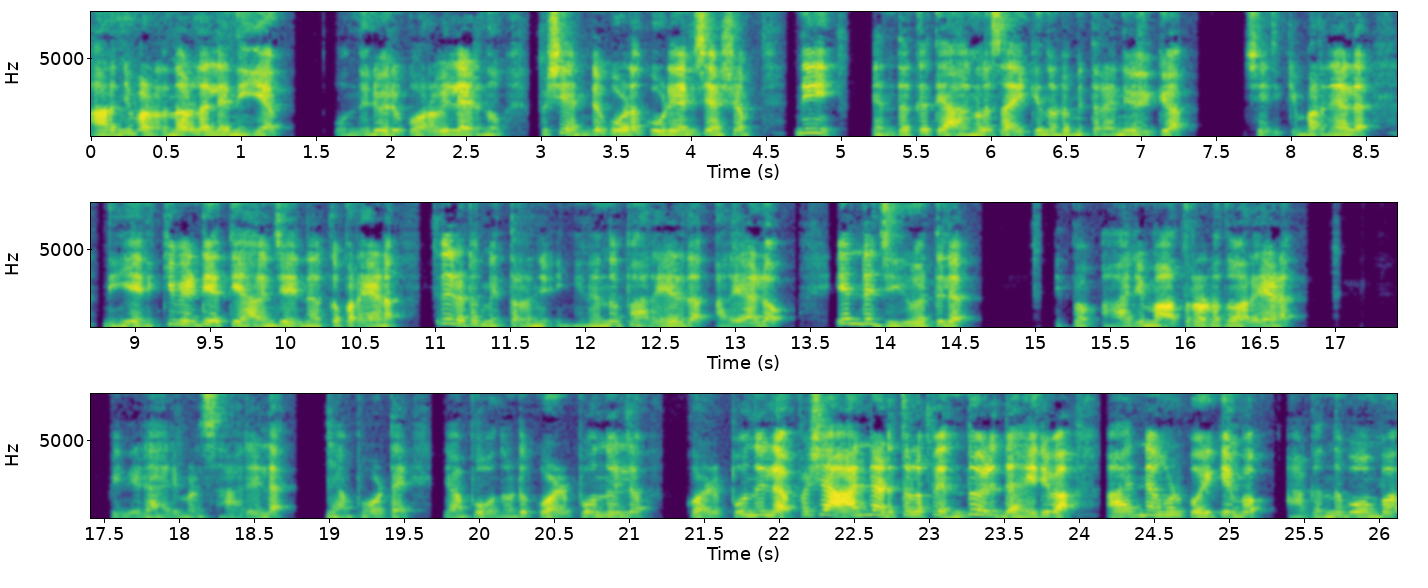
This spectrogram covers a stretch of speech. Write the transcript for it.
അറിഞ്ഞു വളർന്നവളല്ലേ നീയ? ഒന്നിനും ഒരു കുറവില്ലായിരുന്നു. പക്ഷെ എന്റെ കൂടെ കൂടിയതിന് ശേഷം നീ എന്തൊക്കെ ത്യാഗങ്ങൾ സഹിക്കുന്നുണ്ടോ മിത്രേന്ന് ചോദിക്കുക. ശരിക്കും പറഞ്ഞാൽ നീ എനിക്ക് വേണ്ടി ത്യാഗം ചെയ്യുന്നതൊക്കെ പറയണം. ഇത് കേട്ടോ മിത്രഞ്ഞു ഇങ്ങനെയൊന്നും പറയരുത്. അറിയാലോ? എന്റെ ജീവിതത്തിൽ ഇപ്പം ആര്യം മാത്രമുള്ളതെന്ന് പറയണം. പിന്നീട് ആര്യം പറഞ്ഞു സാരമില്ല ഞാൻ പോട്ടെ ഞാൻ പോകുന്നോണ്ട് കുഴപ്പമൊന്നുമില്ല കുഴപ്പമൊന്നുമില്ല. പക്ഷെ ആരിന്റെ അടുത്തുള്ളപ്പോൾ എന്തോ ഒരു ധൈര്യമാണ് ആരിനെ അങ്ങോട്ട് പോയി കഴിയുമ്പോൾ അകന്നു പോകുമ്പോൾ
